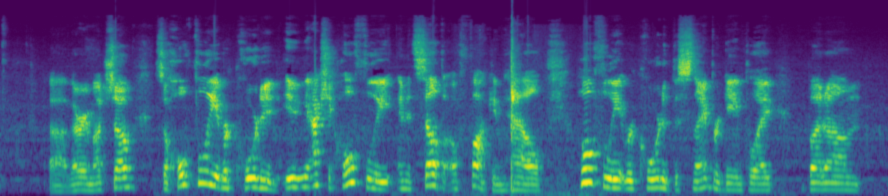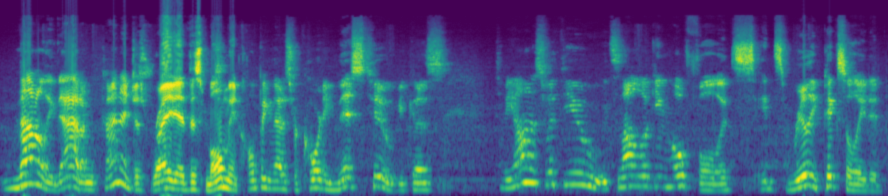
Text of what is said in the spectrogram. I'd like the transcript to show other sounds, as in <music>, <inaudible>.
Uh, very much so. So hopefully it recorded, it, actually hopefully in itself, oh fucking hell, hopefully it recorded the sniper gameplay, but um, not only that, I'm kind of just right at this moment hoping that it's recording this too, because to be honest with you, it's not looking hopeful. It's, it's really pixelated.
